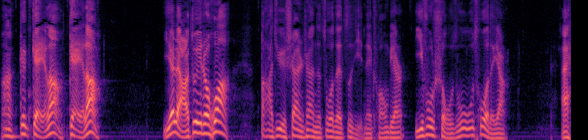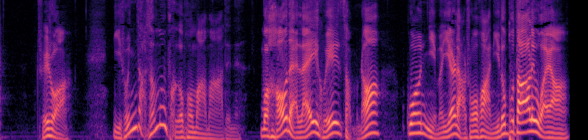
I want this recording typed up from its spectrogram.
啊，给给了，给了。爷俩对着话，大巨讪讪的坐在自己那床边，一副手足无措的样。哎，锤叔啊。你说你咋这么婆婆妈妈的呢？我好歹来一回，怎么着？光你们爷俩说话，你都不搭理我呀？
